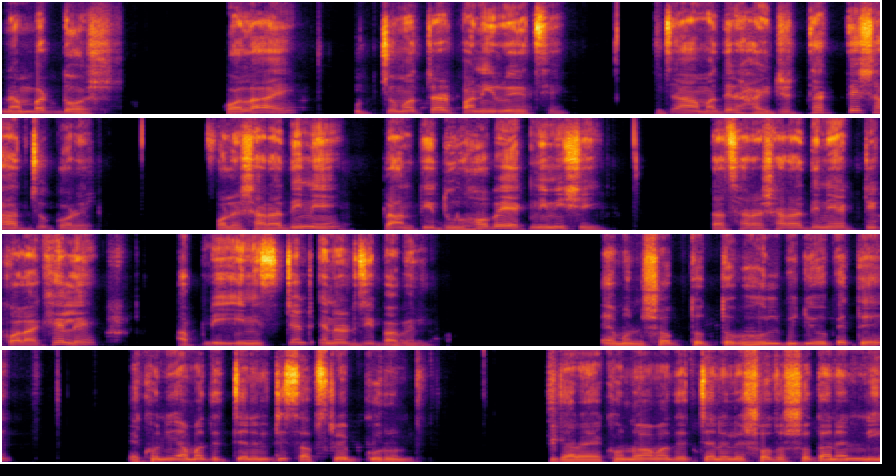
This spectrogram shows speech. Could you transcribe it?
নাম্বার দশ, কলায় উচ্চমাত্রার পানি রয়েছে, যা আমাদের হাইড্রেট থাকতে সাহায্য করে। ফলে সারাদিনে ক্লান্তি দূর হবে এক নিমিষেই। তাছাড়া সারাদিনে একটি কলা খেলে আপনি ইনস্ট্যান্ট এনার্জি পাবেন। এমন সব তথ্যবহুল ভিডিও পেতে এখনই আমাদের চ্যানেলটি সাবস্ক্রাইব করুন। যারা এখনও আমাদের চ্যানেলের সদস্যতা নেননি,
